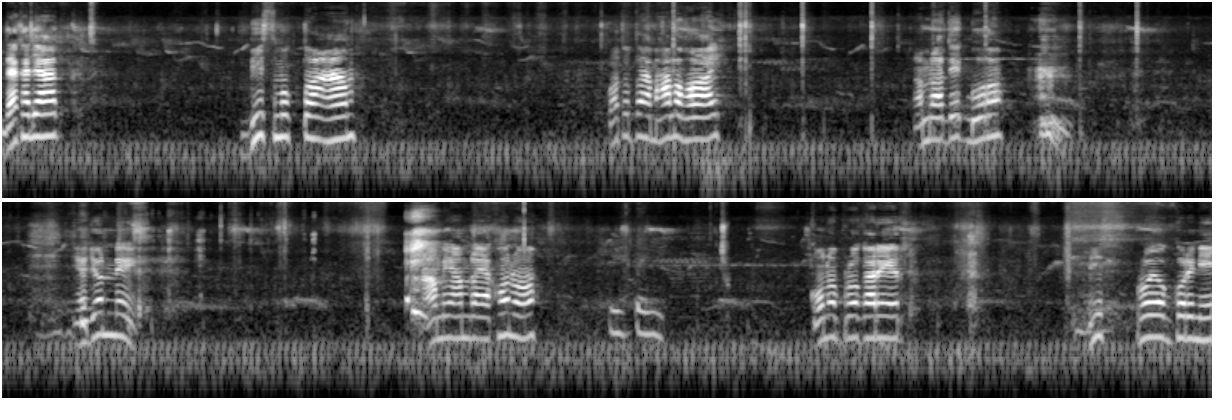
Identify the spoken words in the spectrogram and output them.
দেখা যাক। বিষমুক্ত আম কতটা ভালো হয়। আমরা দেখব। এজন্যে আমি আমরা এখনও কোনো প্রকারের বীজ প্রয়োগ করিনি।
